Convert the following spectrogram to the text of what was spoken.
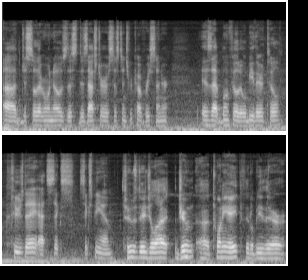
uh, just so everyone knows, this Disaster Assistance Recovery Center is at Bloomfield. It will be there till Tuesday at 6 6 p.m. Tuesday, July June twenty eighth. It'll be there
